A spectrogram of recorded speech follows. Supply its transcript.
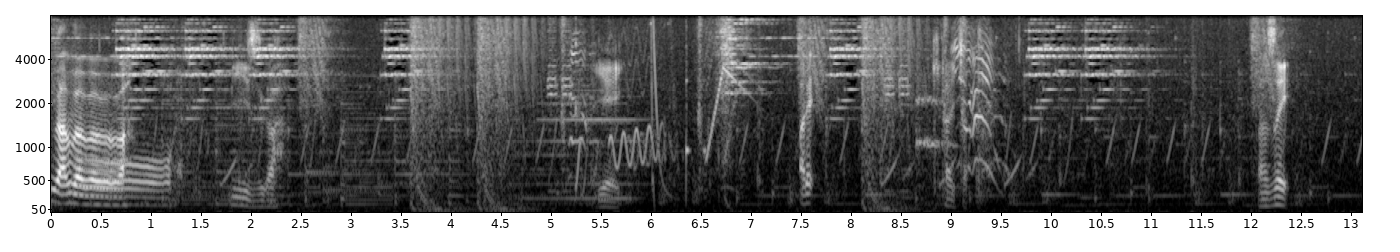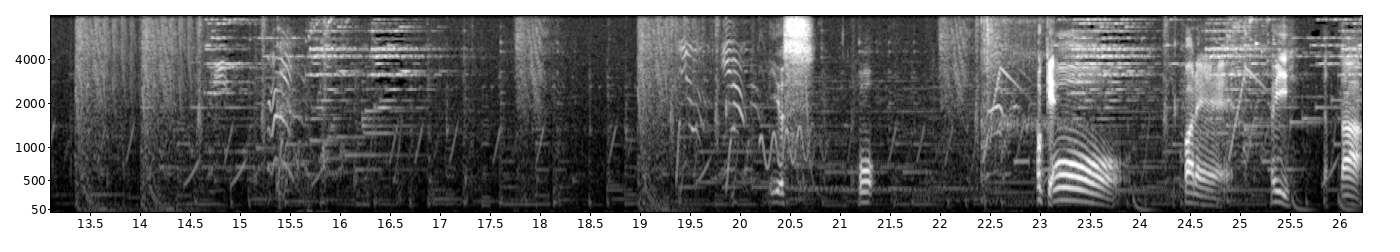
うわうわうわうわ。ビーズが。イエイ切られちゃった。まずい。よし。お。オッケー。おお引っ張れはい。やった。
